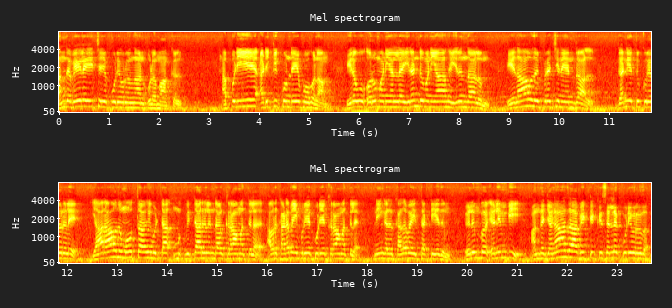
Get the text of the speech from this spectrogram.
அந்த வேலையை செய்யக்கூடியவர்கள் தான் உலமாக்கள். அப்படியே அடுக்கிக் கொண்டே போகலாம். இரவு ஒரு மணி அல்ல இரண்டு மணியாக இருந்தாலும் ஏதாவது பிரச்சனை என்றால் கண்ணியத்துக்குரியவர்களே யாராவது மௌத்தாகி விட்டா விட்டார்கள் என்றால் கிராமத்தில் அவர் கடமை புரியக்கூடிய கிராமத்தில் நீங்கள் கதவை தட்டியதும் எழும்ப எழும்பி அந்த ஜனாதா வீட்டுக்கு செல்லக்கூடியவர்கள் தான்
